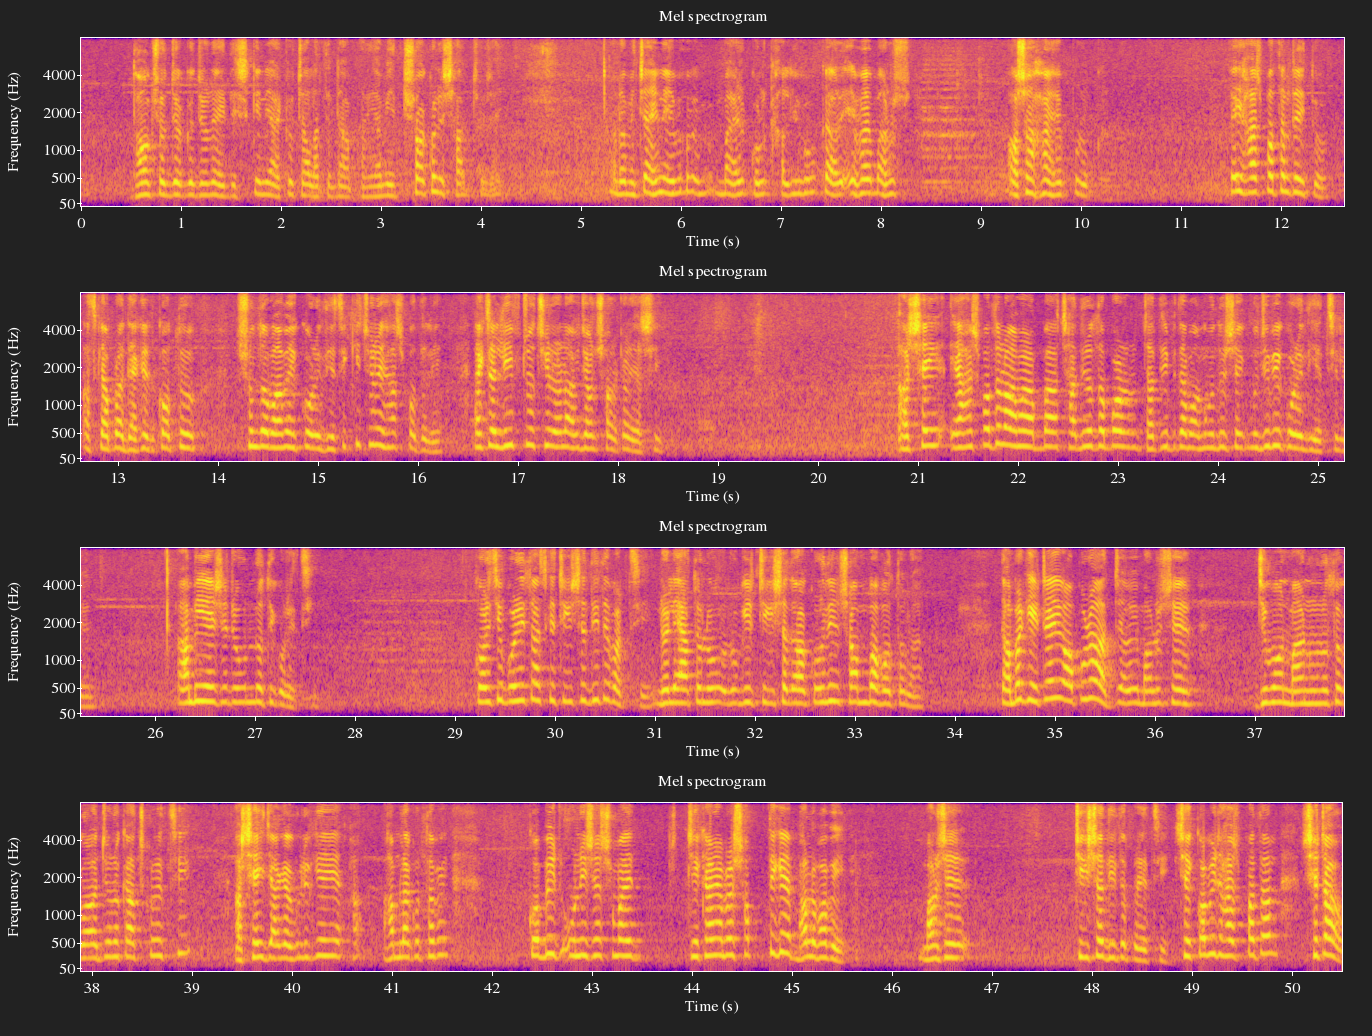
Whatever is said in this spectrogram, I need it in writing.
ধ্বংসযজ্ঞের জন্য এই দেশকে নিয়ে আর কেউ চালাতে না পারি। আমি সকলে সাহায্য চাই। আর আমি চাই না এভাবে মায়ের কোল খালি হোক আর এভাবে মানুষ অসহায় হয়ে পড়ুক। এই হাসপাতালটাই তো। আজকে আপনারা দেখেন কত সুন্দরভাবে করে দিয়েছে। কিছু নেই হাসপাতালে। একটা লিফটও ছিল না, আমি যখন সরকারে আসি। আর সেই এই হাসপাতালও আমার আব্বা স্বাধীনতার পর জাতির পিতা বঙ্গবন্ধু শেখ মুজিবই করে দিয়েছিলেন। আমি এ সেটা উন্নতি করেছি। করেছি বলেই তো আজকে চিকিৎসা দিতে পারছি। নইলে এত রোগীর চিকিৎসা দেওয়া কোনোদিন সম্ভব হতো না। তা আমার কি এটাই অপরাধ যে আমি মানুষের জীবন মান উন্নত করার জন্য কাজ করেছি? আর সেই জায়গাগুলিকে হামলা করতে হবে। কোভিড উনিশের সময় যেখানে আমরা সব থেকে ভালোভাবে মানুষের চিকিৎসা দিতে পেরেছি, সে কোভিড হাসপাতাল সেটাও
